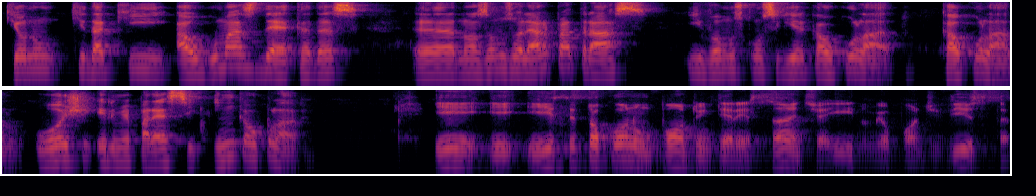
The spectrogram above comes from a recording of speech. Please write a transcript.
que eu não que daqui algumas décadas uh, nós vamos olhar para trás e vamos conseguir calculá-lo. Calculá-lo. Hoje ele me parece incalculável. E, e, e você tocou num ponto interessante aí, no meu ponto de vista,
